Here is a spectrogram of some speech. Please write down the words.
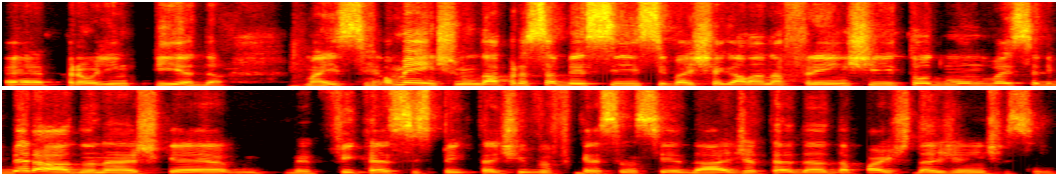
é, para a Olimpíada. Mas realmente, não dá para saber se, se vai chegar lá na frente e todo mundo vai ser liberado, né? Acho que é, fica essa expectativa, fica essa ansiedade até da, da parte da gente, assim.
